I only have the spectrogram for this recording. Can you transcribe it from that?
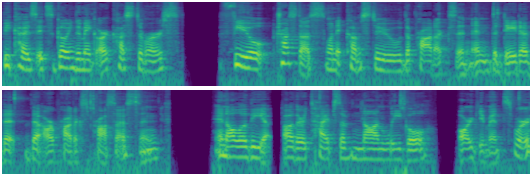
because it's going to make our customers feel trust us when it comes to the products and, and the data that, that our products process and and all of the other types of non-legal arguments for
